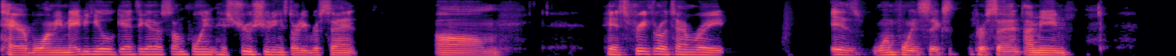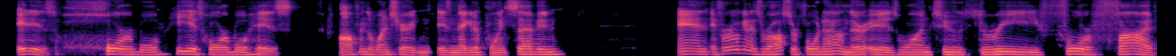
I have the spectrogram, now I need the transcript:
terrible. I mean, maybe he'll get together at some point. His true shooting is thirty percent. Um, his free throw attempt rate is one point six percent. I mean, it is horrible. He is horrible. His offensive one share is negative 0.7. And if we're looking at his roster full down, there is one, two, three, four, five,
